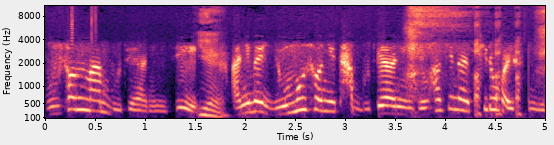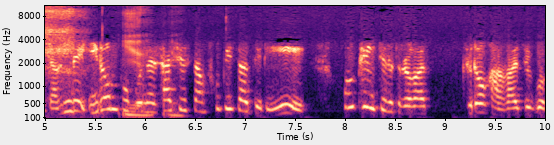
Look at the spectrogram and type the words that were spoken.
무선만 무제한인지 예. 아니면 유무선이 다 무제한인지 확인할 필요가 있습니다. 근데 이런 부분을 예. 사실상 소비자들이 홈페이지를 들어가 들어가가지고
